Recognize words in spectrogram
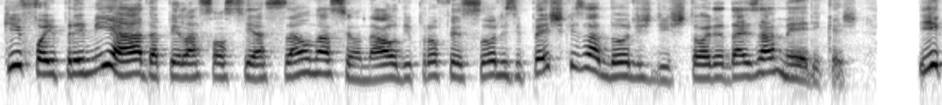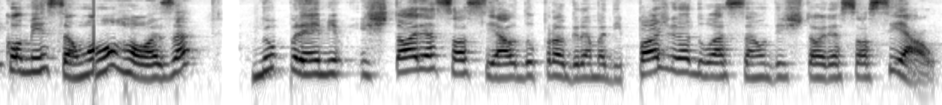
que foi premiada pela Associação Nacional de Professores e Pesquisadores de História das Américas e com menção honrosa no Prêmio História Social do Programa de Pós-Graduação de História Social.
